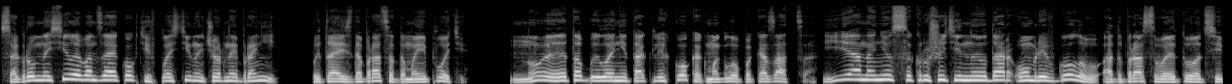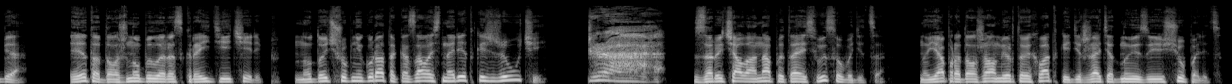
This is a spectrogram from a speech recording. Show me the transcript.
с огромной силой вонзая когти в пластины черной брони, пытаясь добраться до моей плоти. Но это было не так легко, как могло показаться. Я нанес сокрушительный удар Омри в голову, отбрасывая ту от себя. Это должно было раскроить ей череп, но дочь Шубнигурат оказалась на редкость живучей. «Жра!» – зарычала она, пытаясь высвободиться, но я продолжал мертвой хваткой держать одну из ее щупалец.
